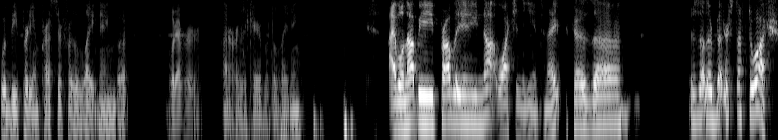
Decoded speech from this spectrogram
would be pretty impressive for the Lightning, but whatever. I don't really care about the Lightning. I will not be probably not watching the game tonight because uh, there's other better stuff to watch.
